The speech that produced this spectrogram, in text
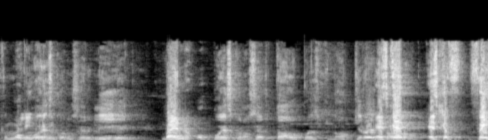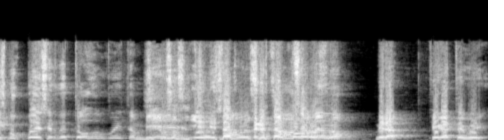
como o LinkedIn. puedes conocer ligue, Bueno, o puedes conocer todo, pues no quiero de Es todo. que, es que Facebook puede ser de todo, güey, también. Sí, o sea, si Y tú- si estamos- pero estamos hablando. Mira, fíjate, güey.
